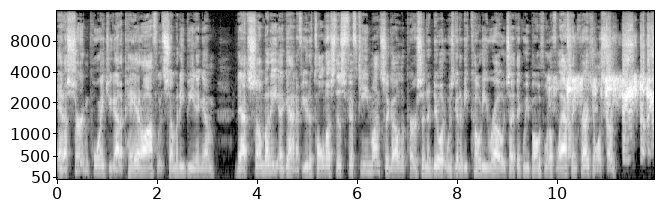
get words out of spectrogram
At a certain point, you got to pay it off with somebody beating them. That somebody, again, if you'd have told us this 15 months ago, the person to do it was going to be Cody Rhodes, I think we both would have laughed The incredulously. face of.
